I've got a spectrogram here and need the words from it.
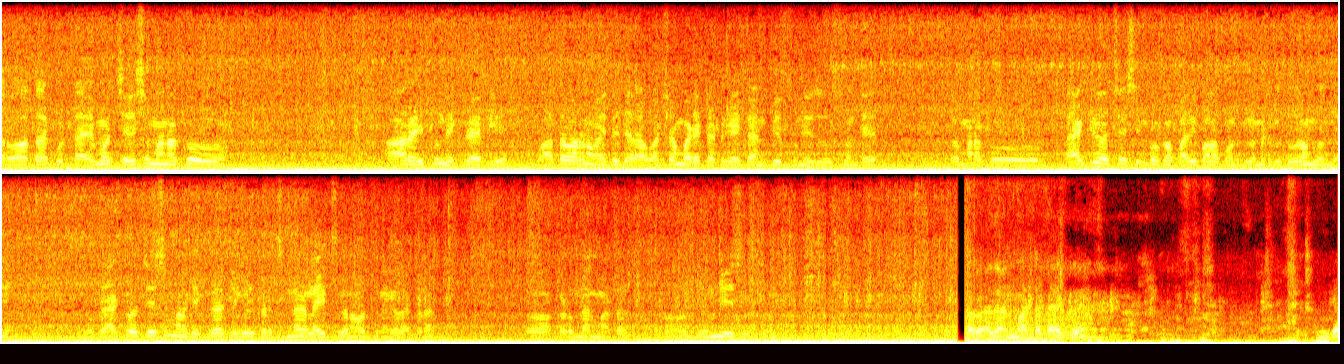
తర్వాత ఇప్పుడు టైం వచ్చేసి మనకు ఆరు అవుతుంది ఎగ్జాక్ట్లీ వాతావరణం అయితే జర వర్షం పడేటట్టుగా అయితే అనిపిస్తుంది చూస్తుంటే. సో మనకు ఫ్యాక్టరీ వచ్చేసి ఇంకొక పది పదకొండు కిలోమీటర్ల దూరంలో ఉంది. ఫ్యాక్టరీ వచ్చేసి మనకు ఎగ్జాక్ట్లీగా ఇక్కడ చిన్నగా లైట్స్ కనబడుతున్నాయి కదా అక్కడ. అక్కడ ఉందన్నమాట. జూమ్ చేసి చూస్తాం అదే అనమాట ఫ్యాక్టరీ. ఇంకా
